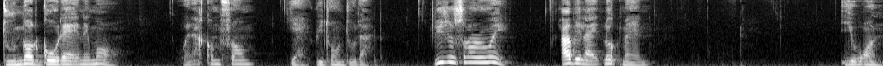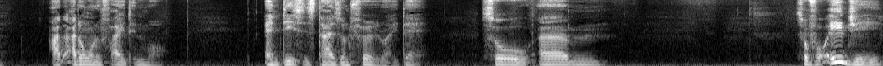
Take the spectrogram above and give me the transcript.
Do not go there anymore. Where I come from, yeah, we don't do that. You just run away. I'll be like, look, man, you won. I, I don't want to fight anymore. And this is Tyson Fury right there. So, um, so for AJ,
